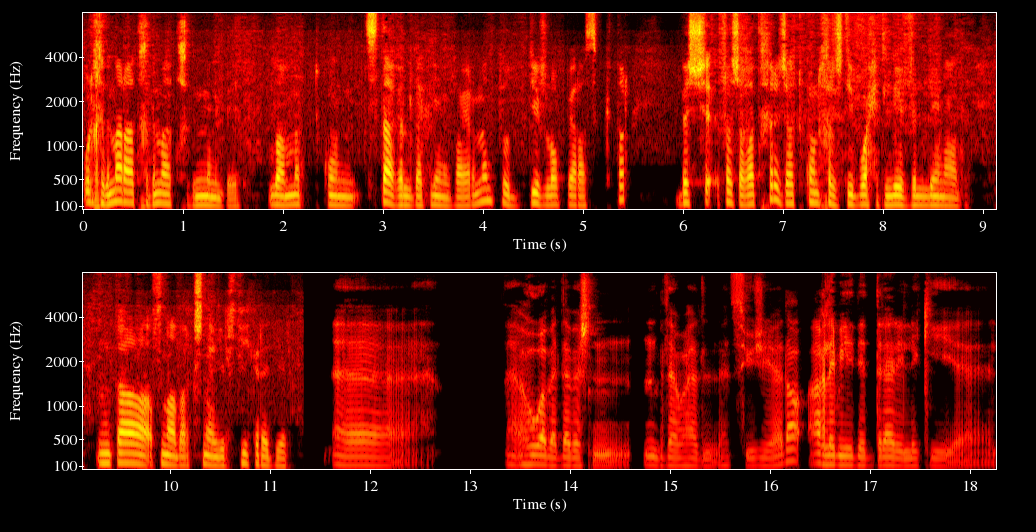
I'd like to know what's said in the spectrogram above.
والخدمة راه تخدمها تخدم من بعد اللهم تكون تستغل داك ال environment و développer راسك أكثر باش فاش غتخرج غتكون خرجتي بواحد ال level اللي ناضي أنت في نظرك شنو هي الفكرة ديالك؟ آه، هو بعدا باش نبداو هاد ال- هاد ال sujet هذا. أغلبية ديال الدراري اللي كي اللي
